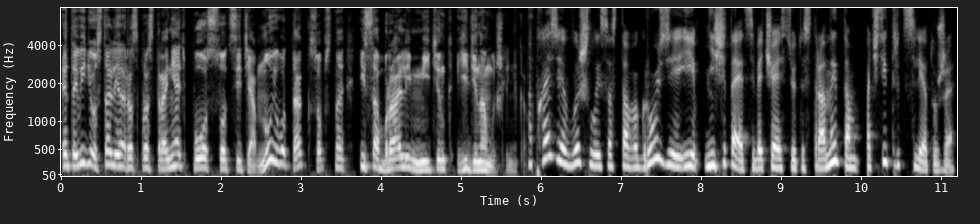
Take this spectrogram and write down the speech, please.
это видео стали распространять по соцсетям. Ну и вот так, собственно, и собрали митинг единомышленников. Абхазия вышла из состава Грузии и не считает себя частью этой страны там почти 30 лет уже.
